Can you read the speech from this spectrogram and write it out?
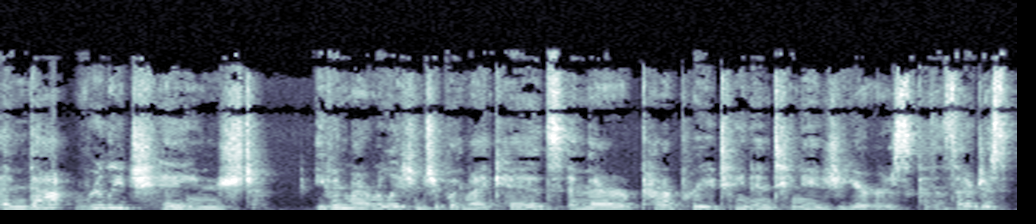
And that really changed even my relationship with my kids in their kind of preteen and teenage years. Because instead of just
